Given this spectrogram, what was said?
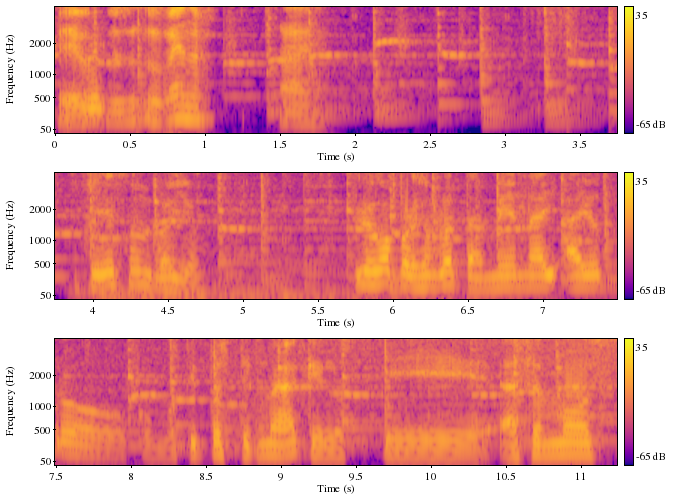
Pero, pues, bueno, Sí, es un rollo. Luego, por ejemplo, también hay, hay otro como tipo estigma que los que hacemos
